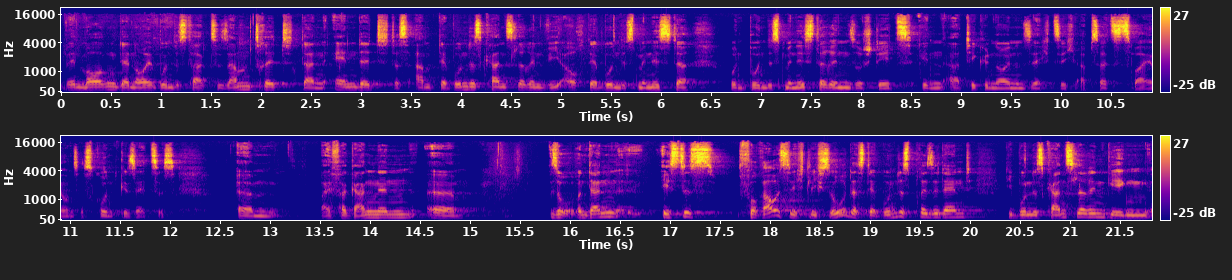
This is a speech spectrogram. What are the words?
Wenn morgen der neue Bundestag zusammentritt, dann endet das Amt der Bundeskanzlerin wie auch der Bundesminister und Bundesministerin. So steht es in Artikel 69 Absatz 2 unseres Grundgesetzes. Ähm, bei vergangenen äh, so und dann ist es voraussichtlich so, dass der Bundespräsident die Bundeskanzlerin gegen,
